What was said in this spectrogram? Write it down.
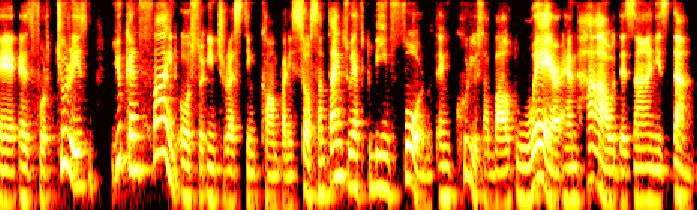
as for tourism, you can find also interesting companies. So sometimes we have to be informed and curious about where and how design is done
